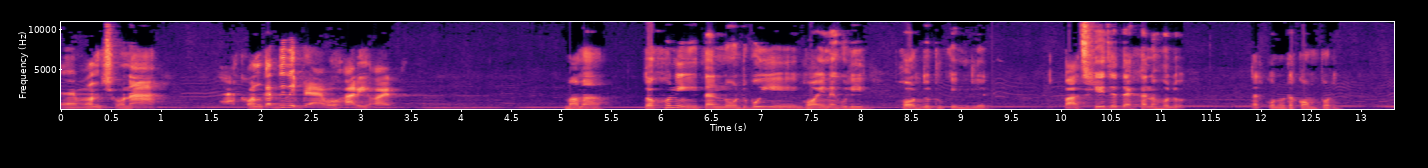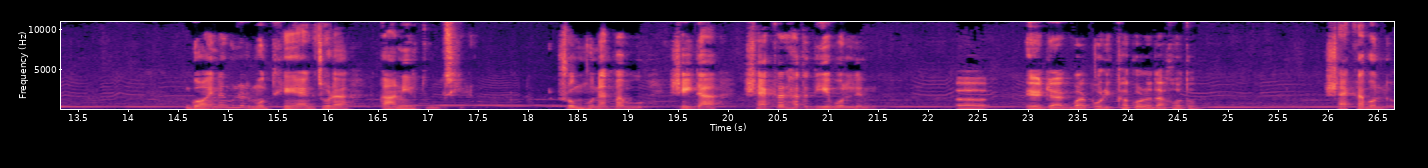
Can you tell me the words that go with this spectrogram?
এমন সোনা এখনকার দিনে ব্যবহারই হয় না। মামা তখনই তার নোট বইয়ে গয়নাগুলির ফর্দ টুকে নিলেন পাছিয়ে যে দেখানো হলো তার কোনোটা কম পড়ে। গয়নাগুলোর মধ্যে একজোড়া কানের দুল ছিল। শম্ভুনাথ বাবু সেইটা শ্যাকরার হাতে দিয়ে বললেন আহ, এটা একবার পরীক্ষা করে দেখো তো। শ্যাকরা বলল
